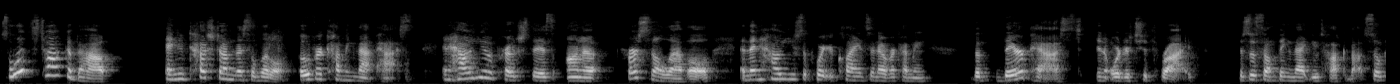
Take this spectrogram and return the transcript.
So let's talk about, and you touched on this a little, overcoming that past and how you approach this on a personal level, and then how you support your clients in overcoming the, their past in order to thrive. This is something that you talk about. So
